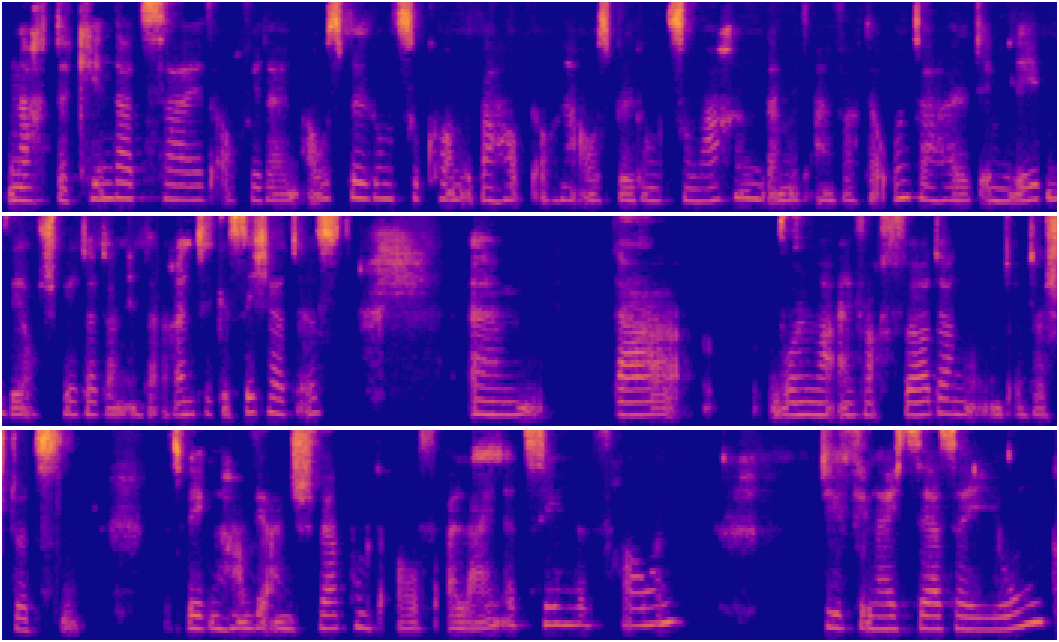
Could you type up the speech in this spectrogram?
nach der Kinderzeit auch wieder in Ausbildung zu kommen, überhaupt auch eine Ausbildung zu machen, damit einfach der Unterhalt im Leben, wie auch später dann in der Rente gesichert ist. Ähm, da wollen wir einfach fördern und unterstützen. Deswegen haben wir einen Schwerpunkt auf alleinerziehende Frauen, die vielleicht sehr, sehr jung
